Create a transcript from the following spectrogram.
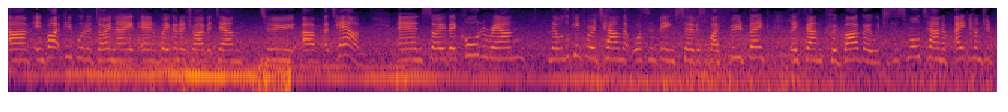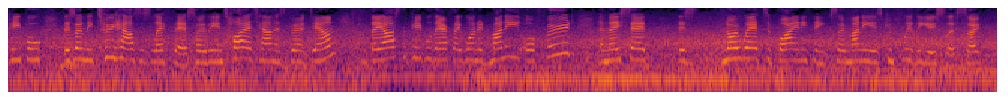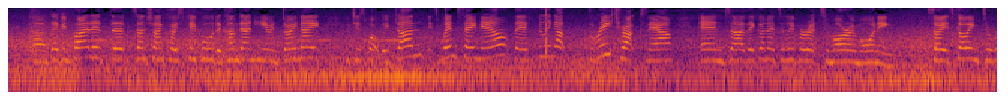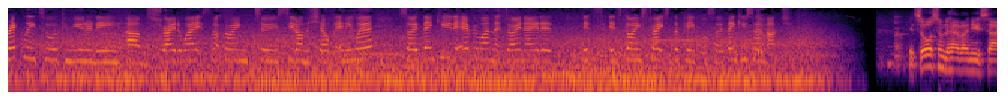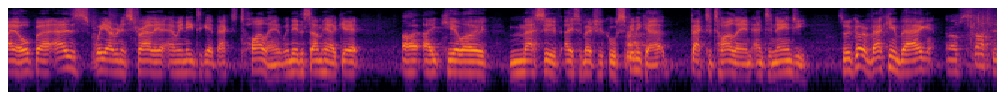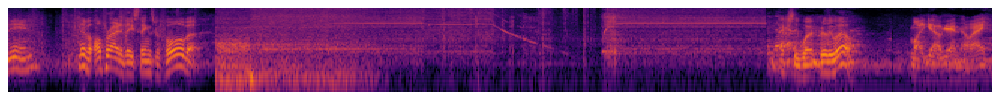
um, invite people to donate and we're gonna drive it down to um, a town. And so they called around and they were looking for a town that wasn't being serviced by Food Bank. They found Cobargo, which is a small town of 800 people. There's only two houses left there, so the entire town is burnt down. They asked the people there if they wanted money or food, and they said there's nowhere to buy anything, so money is completely useless. So um, they've invited the Sunshine Coast people to come down here and donate, which is what we've done. It's Wednesday now. They're filling up three trucks now, and uh, they're going to deliver it tomorrow morning. So it's going directly to a community um, straight away. It's not going to sit on the shelf anywhere. So thank you to everyone that donated. It's it's going straight to the people. So thank you so much. It's awesome to have our new sail, but as we are in Australia and we need to get back to Thailand, we need to somehow get our 8 kilo massive asymmetrical spinnaker back to Thailand and to Nandji. So we've got a vacuum bag and I've stuffed it in. Never operated these things before, but actually worked really well. Might go again though, eh?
